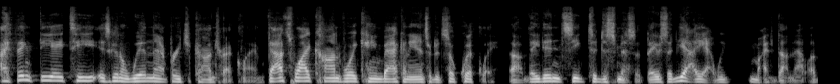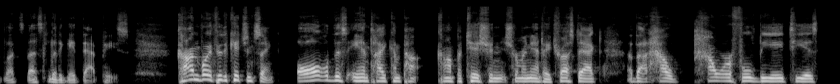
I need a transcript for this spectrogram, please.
I think DAT is going to win that breach of contract claim. That's why Convoy came back and answered it so quickly. Uh, they didn't seek to dismiss it. They said, "Yeah, yeah, we might have done that. Let, us let's, let's litigate that piece." Convoy threw the kitchen sink. All of this anti-competition Sherman Antitrust Act about how powerful DAT is,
